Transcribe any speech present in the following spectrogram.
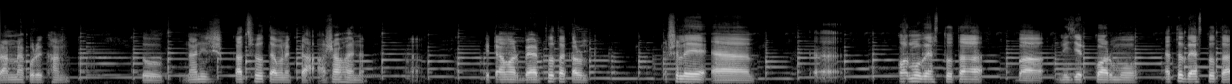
রান্না করে খান। তো নানির কাছেও তেমন একটা আশা হয় না। এটা আমার ব্যর্থতা কারণ আসলে কর্মব্যস্ততা বা নিজের কর্ম এত ব্যস্ততা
